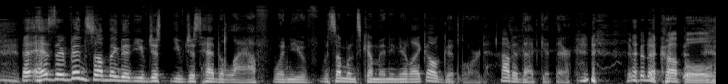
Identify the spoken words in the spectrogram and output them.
Has there been something that you've just you've just had to laugh when you've when someone's come in and you're like, oh, good lord, how did that get there? There have been a couple.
